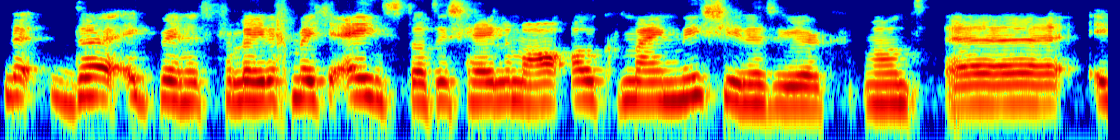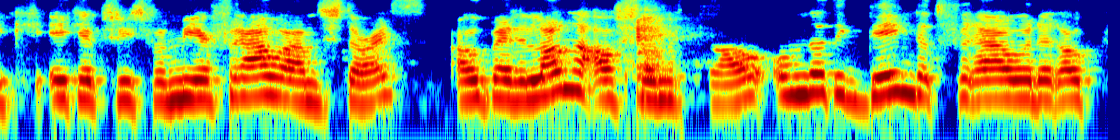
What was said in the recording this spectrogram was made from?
De, de, ik ben het volledig met je eens. Dat is helemaal ook mijn missie natuurlijk. Want uh, ik, ik heb zoiets van meer vrouwen aan de start. Ook bij de lange afstanden vooral. Omdat ik denk dat vrouwen er ook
